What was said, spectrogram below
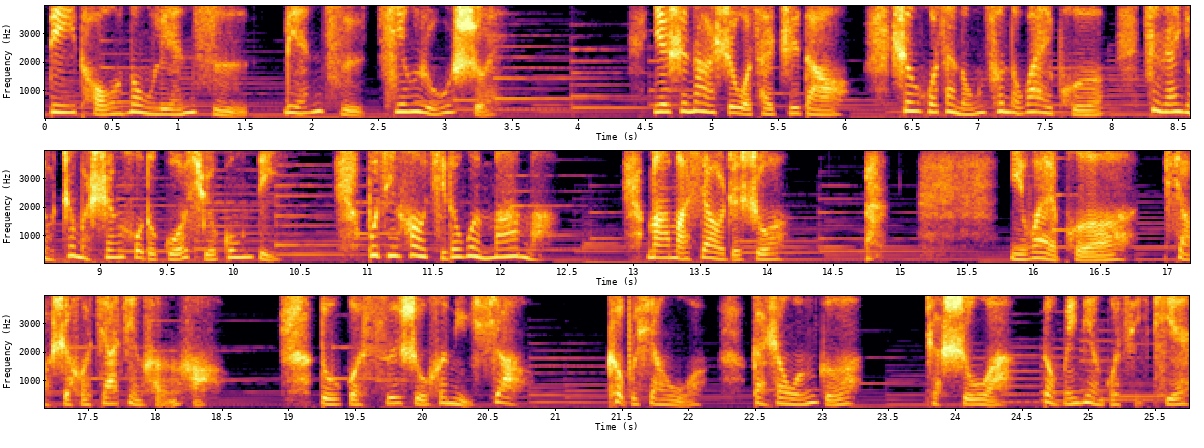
低头弄莲子，莲子清如水。也是那时我才知道，生活在农村的外婆竟然有这么深厚的国学功底，不禁好奇地问妈妈。妈妈笑着说：“ 你外婆小时候家境很好，读过私塾和女校，可不像我赶上文革，这书啊都没念过几天。”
